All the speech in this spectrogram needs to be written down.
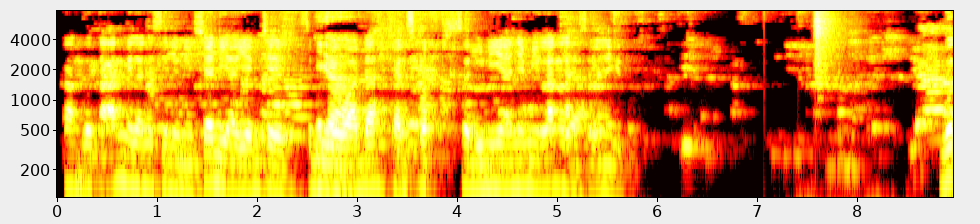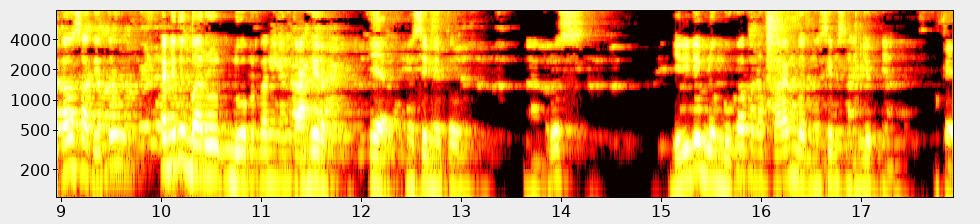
keanggotaan Milanis Indonesia di IMC sebagai Iya. wadah fans club sedunianya Milan lah istilahnya gitu. Gue tahu saat itu kan itu baru dua pertandingan terakhir Iya. musim itu. Nah terus jadi dia belum buka pendaftaran buat musim selanjutnya. Oke.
